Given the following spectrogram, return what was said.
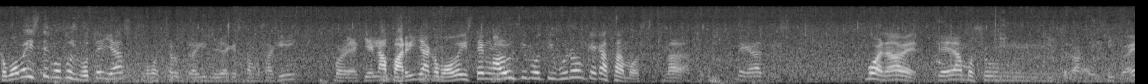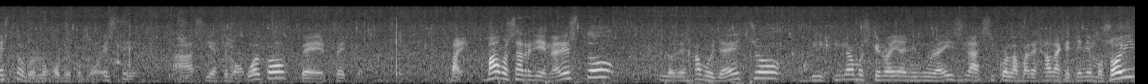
Como veis tengo dos botellas. Vamos a echar un traguillo ya que estamos aquí. Bueno, y aquí en la parrilla, como veis, tengo al último tiburón que cazamos. Nada, de gratis. Bueno, a ver, le damos un dragoncito a esto Pues luego me como este. Así hacemos hueco, perfecto. Vale, vamos a rellenar esto lo dejamos ya hecho. Vigilamos que no haya ninguna isla Así con la marejada que tenemos hoy.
